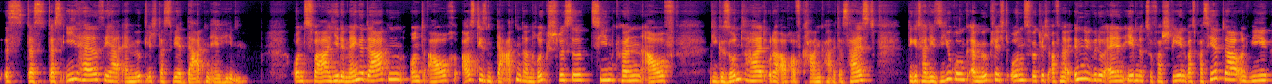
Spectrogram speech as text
ist, dass das E-Health ja ermöglicht, dass wir Daten erheben. und zwar jede Menge Daten und auch aus diesen Daten dann Rückschlüsse ziehen können auf die Gesundheit oder auch auf Krankheit. Das heißt, Digitalisierung ermöglicht uns wirklich auf einer individuellen Ebene zu verstehen, was passiert da und wie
